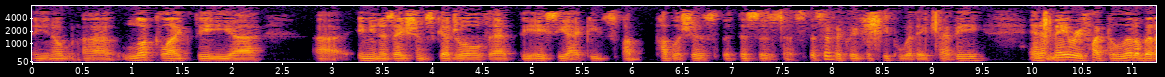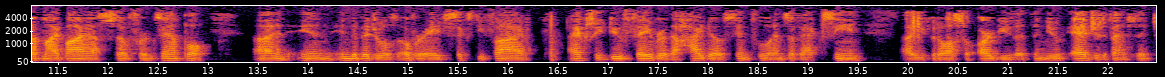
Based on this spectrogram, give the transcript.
you know, uh, look like the immunization schedule that the ACIP publishes, but this is specifically for people with HIV, and it may reflect a little bit of my bias. So, for example, uh, in, in, individuals over age 65, I actually do favor the high dose influenza vaccine. Uh, you could also argue that the new adjuvanted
